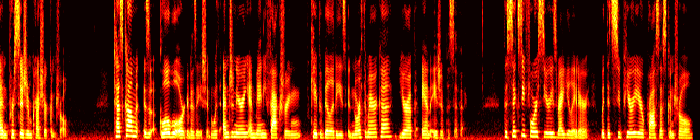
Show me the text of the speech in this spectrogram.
and precision pressure control. TESCOM is a global organization with engineering and manufacturing capabilities in North America, Europe, and Asia Pacific. The 64 series regulator, with its superior process control,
